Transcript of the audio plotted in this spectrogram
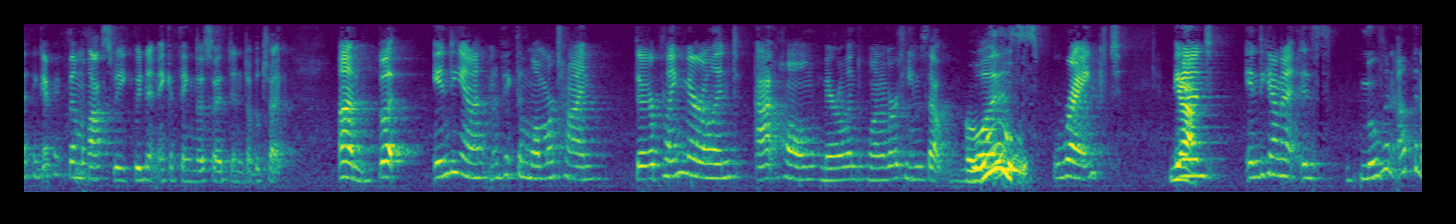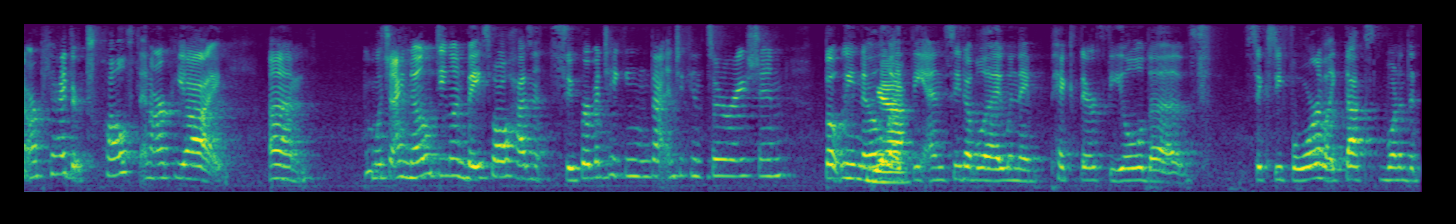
I think I picked them last week. We didn't make a thing though, so I didn't double check. Um, but Indiana, I'm gonna pick them one more time. They're playing Maryland at home. Maryland, one of our teams that was ranked, Yeah. and Indiana is moving up in RPI. They're 12th in RPI, um, which I know D1 baseball hasn't super been taking that into consideration. But we know, Yeah. like the NCAA, when they pick their field of 64, like that's one of the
